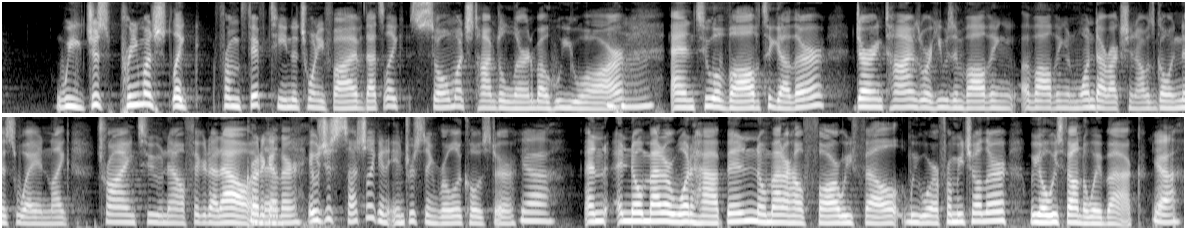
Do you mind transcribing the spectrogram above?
we just pretty much like from 15 to 25 that's like so much time to learn about who you are Mm-hmm. and to evolve together during times where he was evolving evolving in one direction i was going this way and like trying to now figure that out Grow together. it was just such like an interesting roller coaster Yeah. and and no matter what happened no matter how far we felt we were from each other we always found a way back Yeah.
